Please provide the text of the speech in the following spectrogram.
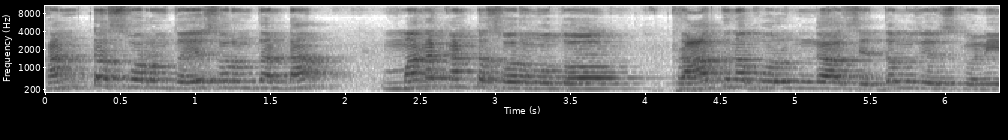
కంఠస్వరంతో ఏ స్వరంతో అంట? మన కంఠస్వరముతో ప్రార్థన పూర్వకంగా సిద్ధము చేసుకొని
